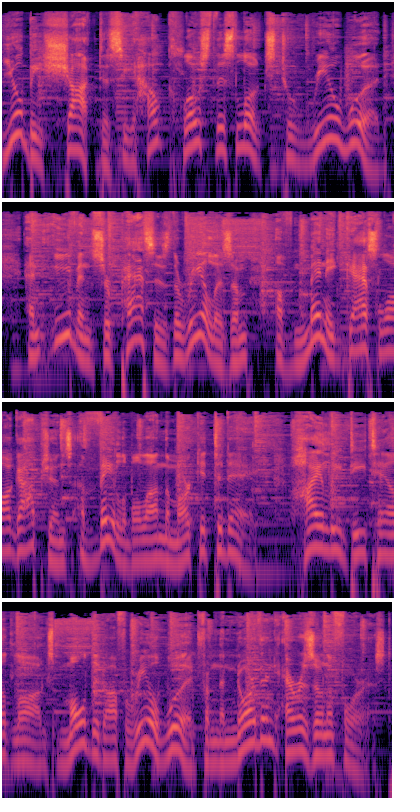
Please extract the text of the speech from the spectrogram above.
You'll be shocked to see how close this looks to real wood and even surpasses the realism of many gas log options available on the market today. Highly detailed logs molded off real wood from the northern Arizona forest,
